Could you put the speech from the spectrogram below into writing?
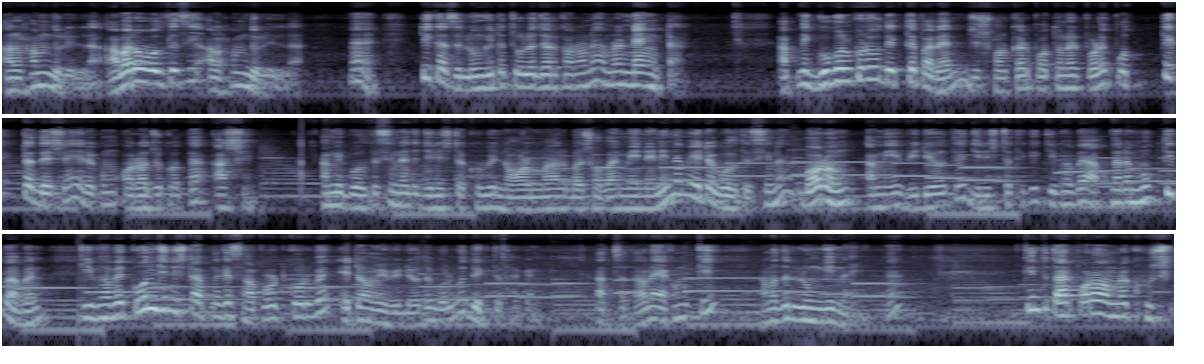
আলহামদুলিল্লাহ। আবারও বলতেছি আলহামদুলিল্লাহ। হ্যাঁ ঠিক আছে, লুঙ্গিটা চলে যাওয়ার কারণে আমরা ন্যাংটা। আপনি গুগল করেও দেখতে পারেন যে সরকার পতনের পরে প্রত্যেকটা দেশে এরকম অরাজকতা আসে। আমি বলতেছি না যে জিনিসটা খুবই নর্মাল বা সবাই মেনে নিন, আমি এটা বলতেছি না। বরং আমি এই ভিডিওতে জিনিসটা থেকে কীভাবে আপনারা মুক্তি পাবেন, কীভাবে কোন জিনিসটা আপনাকে সাপোর্ট করবে, এটাও আমি ভিডিওতে বলব, দেখতে থাকেন। আচ্ছা তাহলে এখন কি? আমাদের লুঙ্গি নাই হ্যাঁ? কিন্তু তারপরেও আমরা খুশি।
